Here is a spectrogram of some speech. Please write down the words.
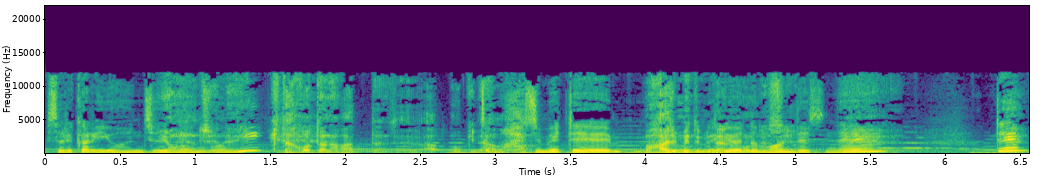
それから40年後に来たことなかったんですよ。沖縄は。初めて初めて見るようなもんですね、で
